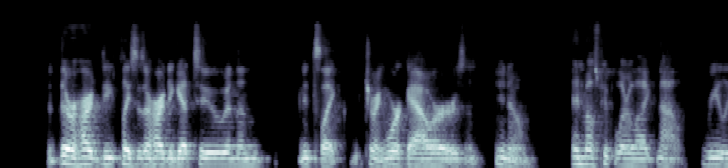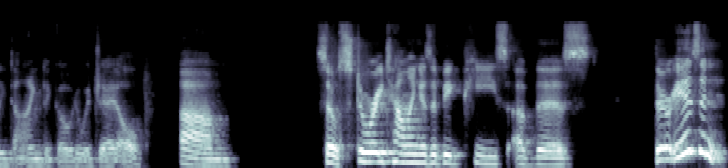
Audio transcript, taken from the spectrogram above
They're hard, these places are hard to get to, and then it's like during work hours and, you know, and most people are like not really dying to go to a jail. Um, so storytelling is a big piece of this. There isn't,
